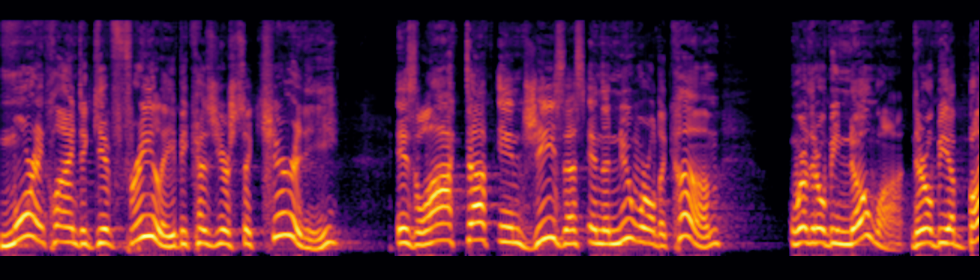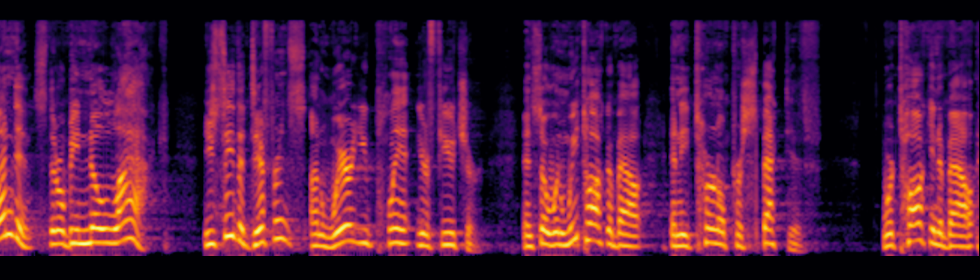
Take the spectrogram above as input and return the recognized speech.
more inclined to give freely because your security is locked up in Jesus in the new world to come, where there will be no want, there will be abundance, there will be no lack. You see the difference on where you plant your future. And so when we talk about an eternal perspective, we're talking about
